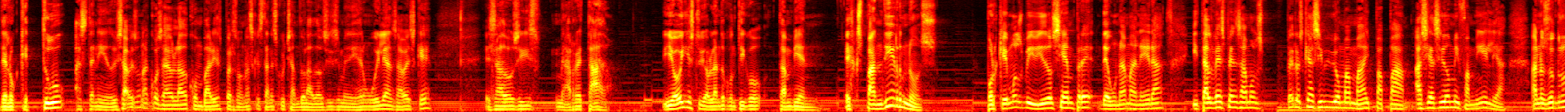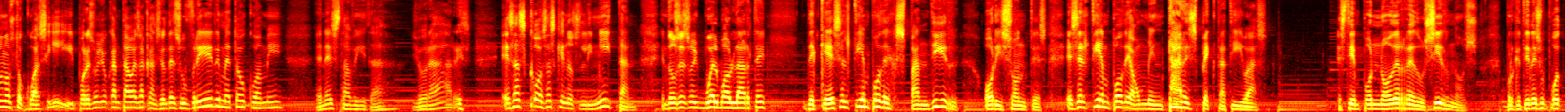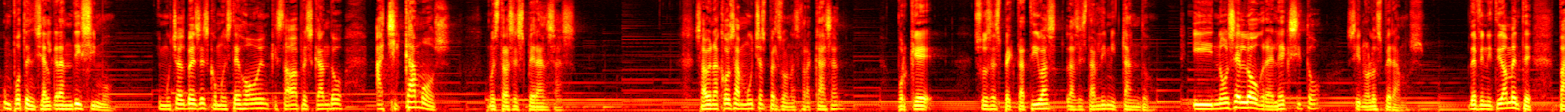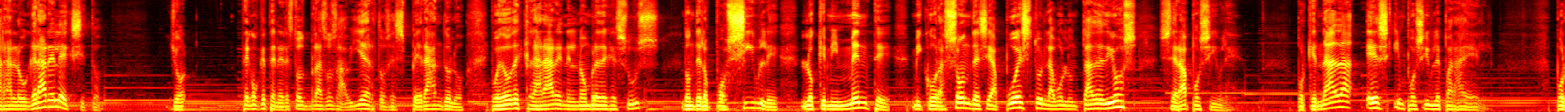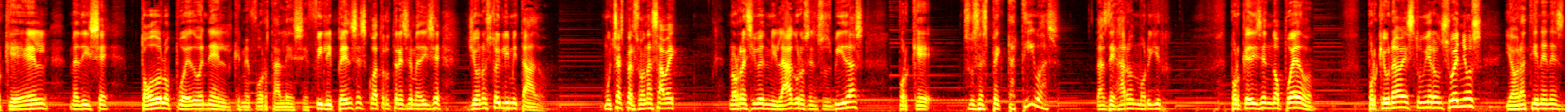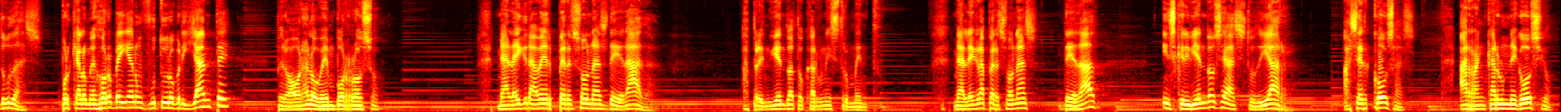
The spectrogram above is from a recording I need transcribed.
de lo que tú has tenido. Y sabes una cosa, he hablado con varias personas que están escuchando la dosis y me dijeron, William, ¿sabes qué? Esa dosis me ha retado. Y hoy estoy hablando contigo también. Expandirnos. Porque hemos vivido siempre de una manera y tal vez pensamos, pero es que así vivió mamá y papá, así ha sido mi familia. A nosotros nos tocó así y por eso yo cantaba esa canción de sufrir y me tocó a mí en esta vida llorar. esas cosas que nos limitan. Entonces hoy vuelvo a hablarte de que es el tiempo de expandir horizontes, es el tiempo de aumentar expectativas. Es tiempo no de reducirnos, porque tienes un potencial grandísimo. Y muchas veces, como este joven que estaba pescando, achicamos nuestras esperanzas. ¿Sabe una cosa? Muchas personas fracasan porque sus expectativas las están limitando y no se logra el éxito si no lo esperamos. Definitivamente, para lograr el éxito, yo tengo que tener estos brazos abiertos esperándolo. Puedo declarar en el nombre de Jesús donde lo posible, lo que mi mente, mi corazón desea puesto en la voluntad de Dios, será posible porque nada es imposible para Él. Porque Él me dice, todo lo puedo en Él que me fortalece. Filipenses 4:13 me dice, yo no estoy limitado. Muchas personas saben, no reciben milagros en sus vidas porque sus expectativas las dejaron morir. Porque dicen, no puedo. Porque una vez tuvieron sueños y ahora tienen es dudas. Porque a lo mejor veían un futuro brillante, pero ahora lo ven borroso. Me alegra ver personas de edad aprendiendo a tocar un instrumento. Me alegra personas de edad inscribiéndose a estudiar, a hacer cosas, arrancar un negocio.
